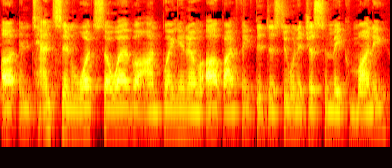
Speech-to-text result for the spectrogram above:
uh, intention whatsoever on bringing him up. I think they're just doing it just to make money,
